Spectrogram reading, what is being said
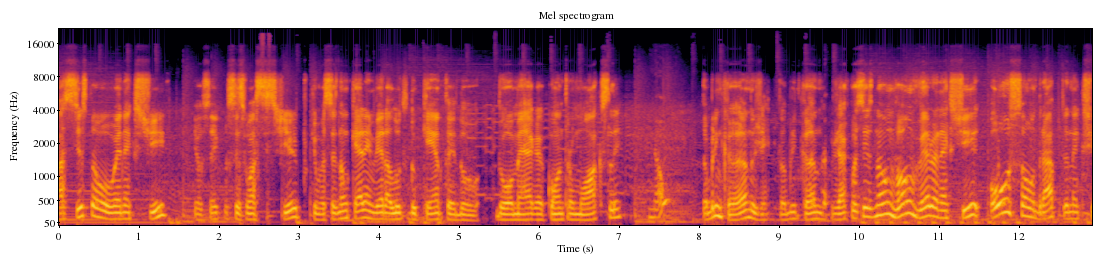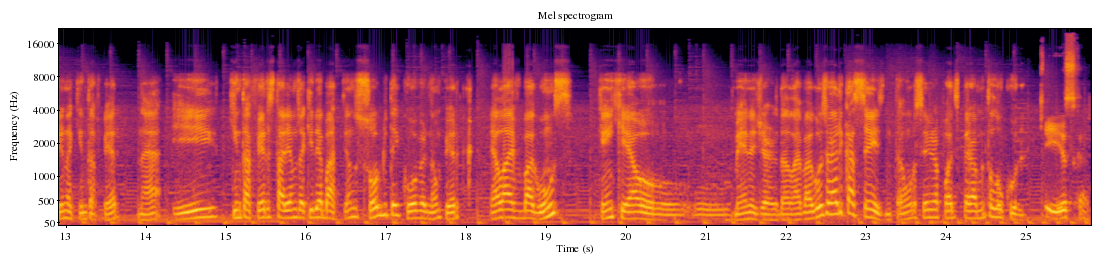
Assistam o NXT, eu sei que vocês vão assistir, porque vocês não querem ver a luta do Kenta e do, do Omega contra o Moxley. Não? Tô brincando, gente, tô brincando. Já que vocês não vão ver o NXT, ouçam o draft do NXT na quinta-feira, né? E quinta-feira estaremos aqui debatendo sobre o takeover, não perca. É live bagunça. Quem que é o, o manager da live bagunça é o LK6, então você já pode esperar muita loucura. Que isso, cara.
